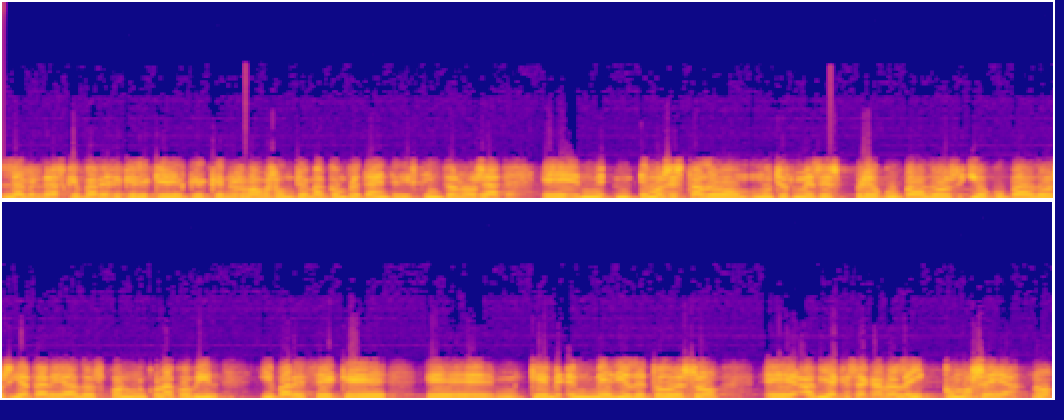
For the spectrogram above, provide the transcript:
la verdad es que parece que, nos vamos a un tema completamente distinto, ¿no? O sea, eh, hemos estado muchos meses preocupados y ocupados y atareados con, con la COVID y parece que, que en medio de todo eso eh, había que sacar la ley como sea. ¿no?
